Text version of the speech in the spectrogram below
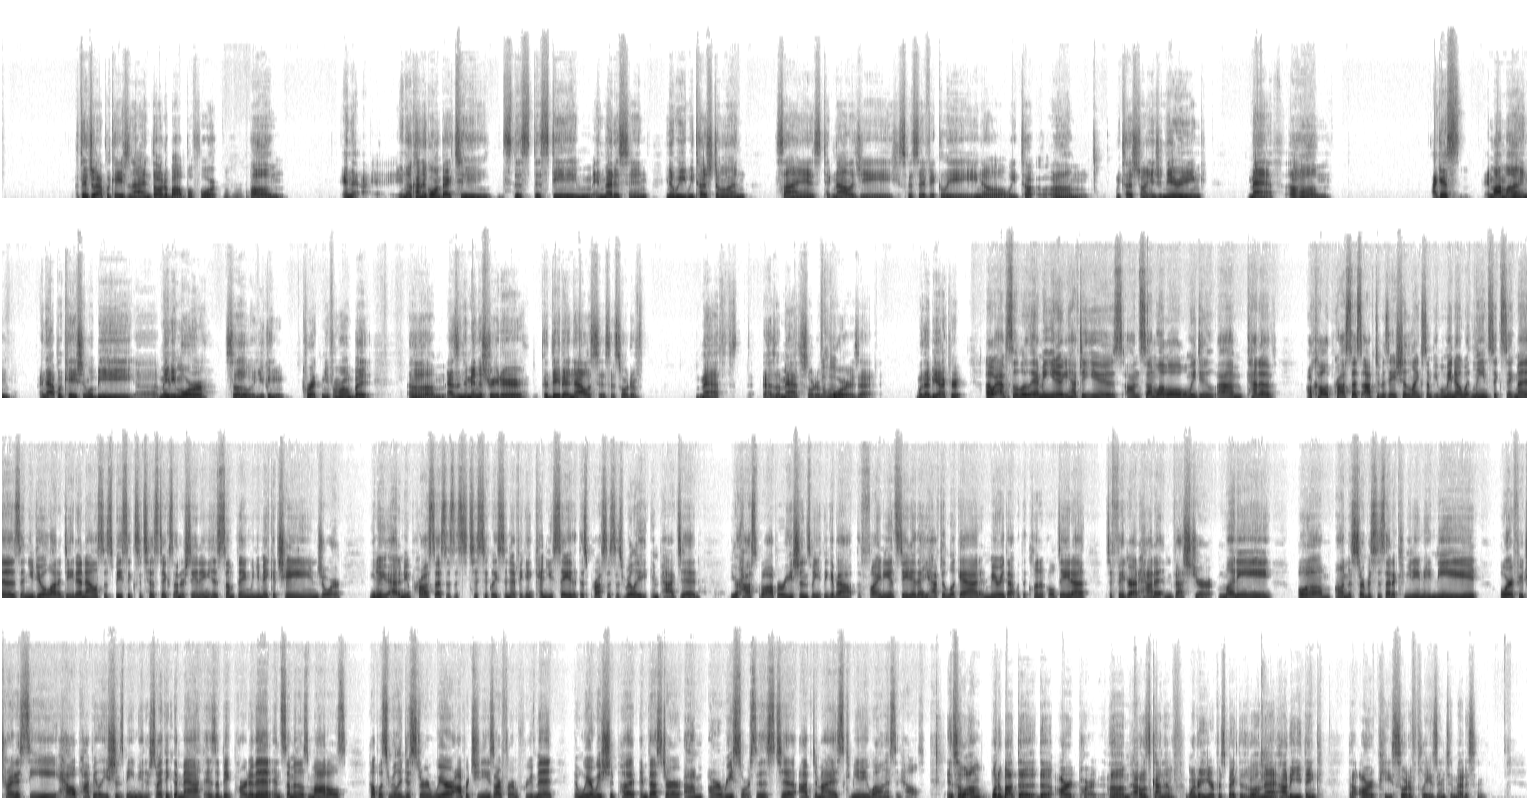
potential applications I hadn't thought about before. Mm-hmm. Um, and you know, kind of going back to this the STEAM in medicine, you know, we we touched on science, technology, specifically. You know, we talk um, we touched on engineering, math. Um, I guess in my mind, an application would be uh, maybe more. So you can correct me if I'm wrong, but um, as an administrator, the data analysis is sort of math has a math sort of mm-hmm. core. Is that would that be accurate? Oh, absolutely. I mean, you know, you have to use on some level when we do um, kind of I'll call it process optimization. Like some people may know what Lean Six Sigma is, and you do a lot of data analysis, basic statistics, understanding is something when you make a change or you know you add a new process is it statistically significant can you say that this process has really impacted your hospital operations when you think about the finance data that you have to look at and marry that with the clinical data to figure out how to invest your money um, on the services that a community may need, or if you're trying to see how a population is being managed. So I think the math is a big part of it. And some of those models help us really discern where opportunities are for improvement and where we should put invest our um, our resources to optimize community wellness and health. And so, um, what about the the art part? Um, I was kind of wondering your perspective on that. How do you think the art piece sort of plays into medicine?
